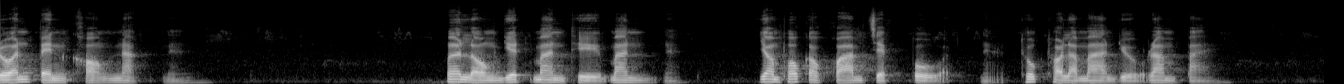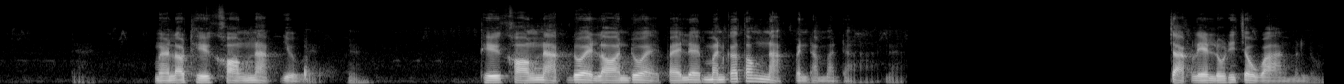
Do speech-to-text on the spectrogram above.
ล้วนเป็นของหนักนะเมื่อลงยึดมั่นถือมั่นนะย่อมพบกับความเจ็บปวดนะทุกทรมานอยู่ร่ำไป เหมือนเราถือของหนักอยู่ ถือของหนักด้วยร้อนด้วย ไปเลยมันก็ต้องหนักเป็นธรรมดานะจากเรียนรู้ที่จะวางมันลง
